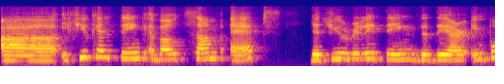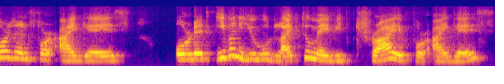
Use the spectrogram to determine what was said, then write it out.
uh, if you can think about some apps that you really think that they are important for eye gaze or that even you would like to maybe try for eye gaze,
